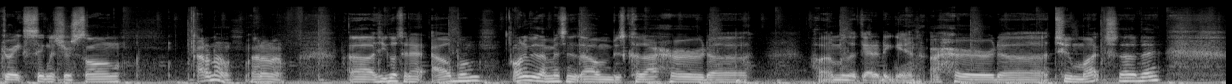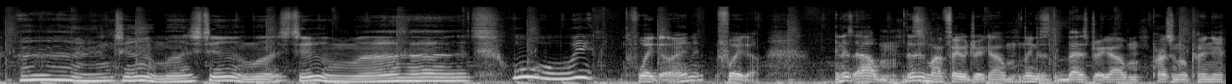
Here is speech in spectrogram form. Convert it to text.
Drake's signature song? I don't know. I don't know. Uh, if you go to that album, only reason I mentioned this album is because I heard. Uh, on, let me look at it again. I heard uh, "Too Much" the other day. Too much, too much, too much. Woo Fuego, ain't it? Fuego. And this album, this is my favorite Drake album. I think this is the best Drake album, personal opinion.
